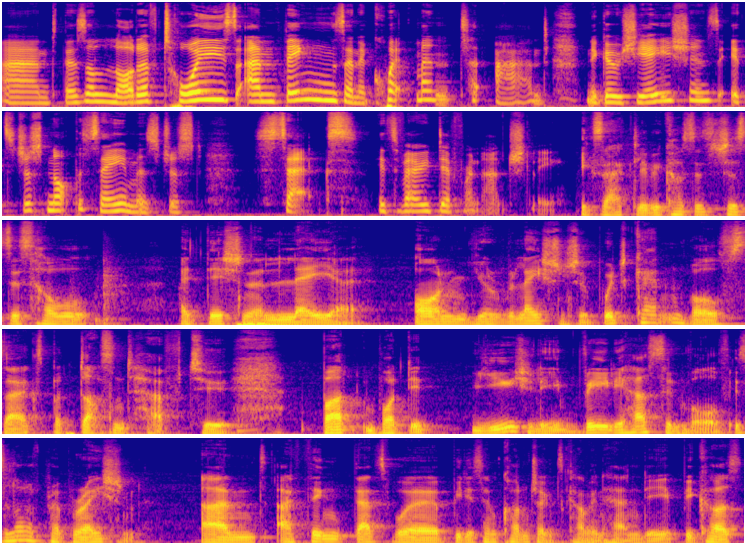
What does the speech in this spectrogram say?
And there's a lot of toys and things and equipment and negotiations. It's just not the same as just sex. It's very different, actually. Exactly, because it's just this whole additional layer on your relationship, which can involve sex but doesn't have to. But what it usually really has to involve is a lot of preparation. And I think that's where BDSM contracts come in handy because,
